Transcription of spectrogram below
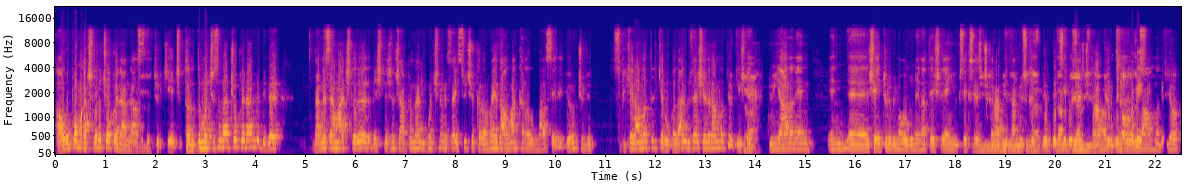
Avrupa maçları çok önemli aslında Türkiye için. Tanıtım açısından çok önemli. Bir de ben mesela maçları Beşiktaş'ın Şampiyonlar Ligi maçını mesela İsviçre kanalından ya da Alman kanalından seyrediyorum. Çünkü spiker anlatırken o kadar güzel şeyler anlatıyor ki işte dünyanın en en e, şey tribünü olduğunu, en ateşli, en yüksek ses çıkaran bilmem 141 bilgiler, desibel ses çıkaran tribünü olduğunu Tabii. anlatıyor.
